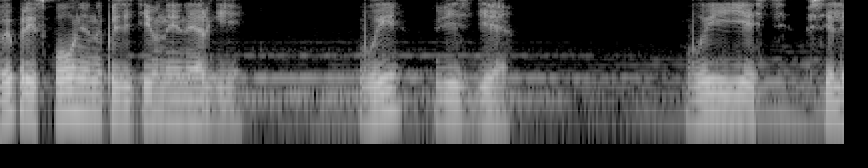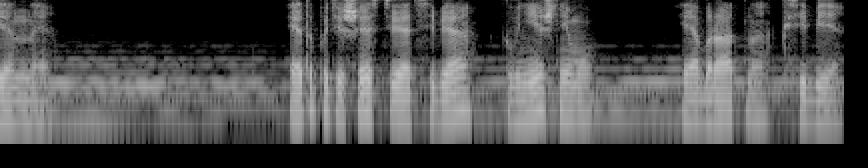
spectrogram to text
Вы преисполнены позитивной энергией. Вы везде. Вы и есть Вселенная. Это путешествие от себя к внешнему и обратно к себе.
